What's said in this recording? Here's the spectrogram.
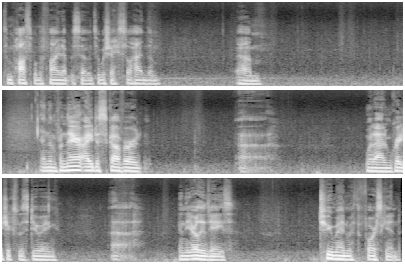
it's impossible to find episodes. I wish I still had them. Um, and then from there, I discovered uh, what Adam Gratrix was doing uh, in the early days. Two Men with Foreskin.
